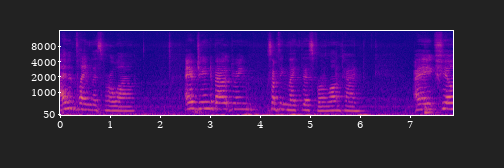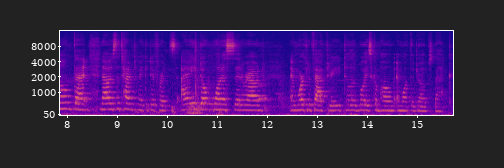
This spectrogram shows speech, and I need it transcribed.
I've been planning this for a while. I have dreamed about doing something like this for a long time. I feel that now is the time to make a difference. I don't want to sit around and work at a factory till the boys come home and want their jobs back.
